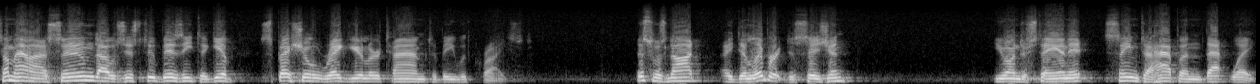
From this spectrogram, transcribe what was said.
Somehow I assumed I was just too busy to give special, regular time to be with Christ. This was not a deliberate decision. You understand, it seemed to happen that way.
